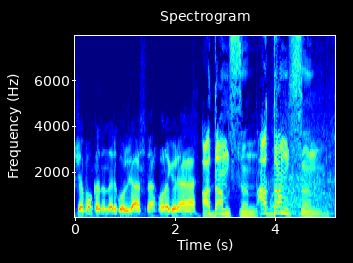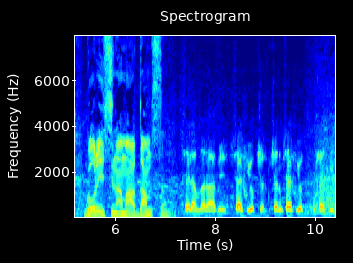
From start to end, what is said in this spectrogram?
Japon kadınları gorile hasta. Ona göre ha. Adamsın, adamsın. Gorilsin ama adamsın. Selamlar abi. Selfie yok canım. Canım selfie yok. Müsait değilim.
